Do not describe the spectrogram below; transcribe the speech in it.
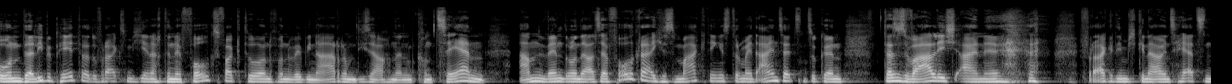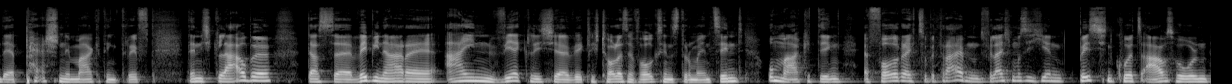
Und äh, liebe Petra, du fragst mich hier nach den Erfolgsfaktoren von Webinaren, um diese auch in einem Konzern anwenden und als erfolgreiches Marketinginstrument einsetzen zu können. Das ist wahrlich eine Frage, die mich genau ins Herzen der Passion im Marketing trifft. Denn ich glaube, dass äh, Webinare ein wirklich, äh, wirklich tolles Erfolgsinstrument sind, um Marketing erfolgreich zu betreiben. Und vielleicht muss ich hier ein bisschen kurz ausholen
